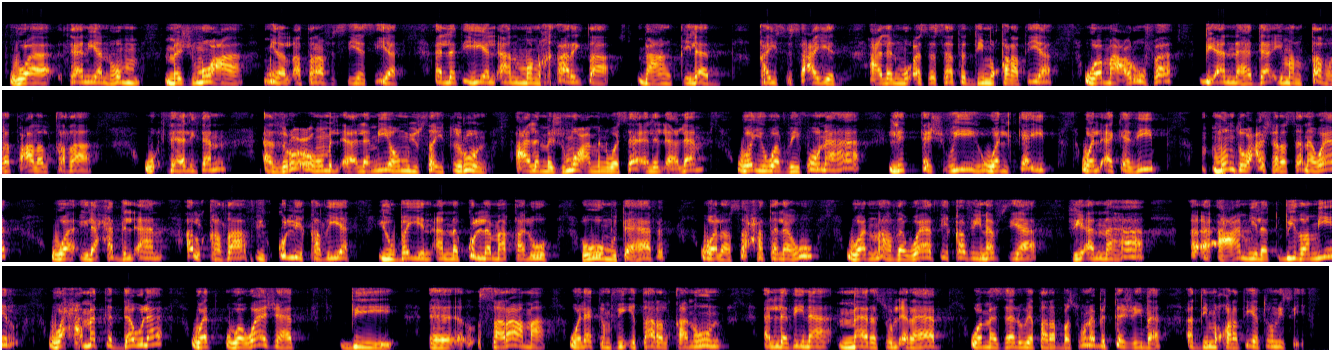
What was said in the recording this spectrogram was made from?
وثانيا هم مجموعة من الأطراف السياسية التي هي الآن منخرطة مع انقلاب قيس سعيد على المؤسسات الديمقراطية ومعروفة بأنها دائما تضغط على القضاء. ثالثا أذرعهم الإعلامية هم يسيطرون على مجموعة من وسائل الإعلام ويوظفونها للتشويه والكيد والأكاذيب منذ عشر سنوات وإلى حد الآن القضاء في كل قضية يبين أن كل ما قالوه هو متهافت ولا صحة له والنهضة واثقة في نفسها في أنها عملت بضمير وحمت الدولة وواجهت بصرامه ولكن في إطار القانون الذين مارسوا الإرهاب وما زالوا يتربصون بالتجربة الديمقراطية التونسية.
